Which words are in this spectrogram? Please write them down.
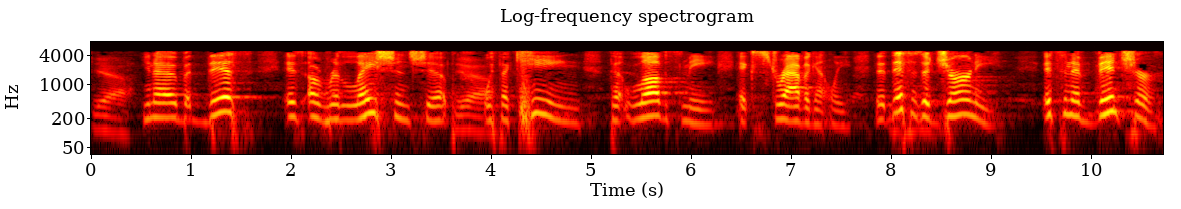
Yeah. You know, but this is a relationship yeah. with a king that loves me extravagantly. That this is a journey. It's an adventure.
